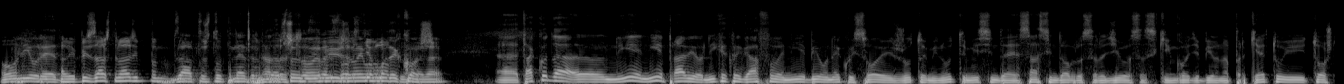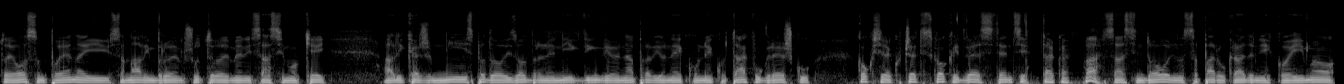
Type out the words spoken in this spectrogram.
Ovo nije u redu. Ali piš zašto ne važi? Pa zato što te ne treba. Da, zašto je mi za želimo bude koš. Da. E, tako da e, nije nije pravio nikakve gafove, nije bio u nekoj svojoj žutoj minuti, mislim da je sasvim dobro sarađivao sa kim god je bio na parketu i to što je 8 poena i sa malim brojem šuteva je meni sasvim okej. Ali kažem, nije ispadao iz odbrane, nije nigde je napravio neku neku takvu grešku. Koliko si rekao, četiri skoka i dve asistencije? Tako je. Pa, sasvim dovoljno sa par ukradenih koje je imao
